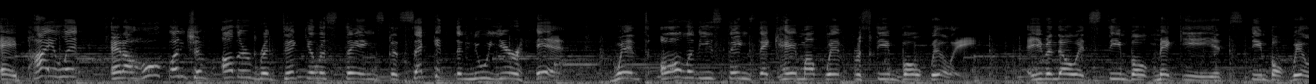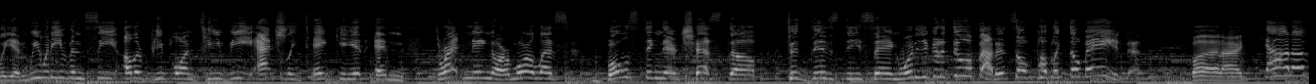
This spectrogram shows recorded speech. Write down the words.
a pilot, and a whole bunch of other ridiculous things the second the new year hit with all of these things they came up with for Steamboat Willie. Even though it's Steamboat Mickey, it's Steamboat Willie, and we would even see other people on TV actually taking it and threatening or more or less boasting their chest up to Disney saying, What are you gonna do about it? It's all public domain but I got a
